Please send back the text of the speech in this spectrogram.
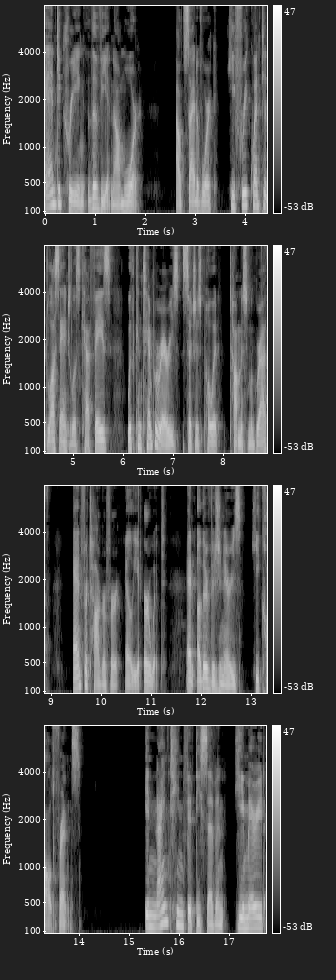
and decreeing the Vietnam War. Outside of work, he frequented Los Angeles cafes with contemporaries such as poet Thomas McGrath and photographer Elliott Erwitt, and other visionaries he called friends. In 1957, he married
